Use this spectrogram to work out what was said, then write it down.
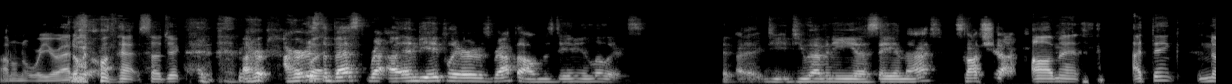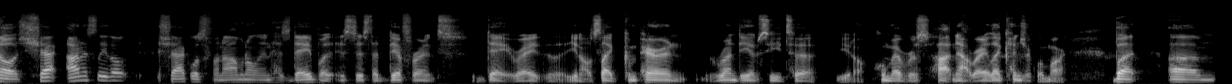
I don't know where you're at on, on that subject. I heard. I heard it's the best ra- uh, NBA player's rap album is Damian Lillard's. Uh, do, you, do you have any uh, say in that? It's not Shaq. Oh man, I think no Shaq. Honestly though, Shaq was phenomenal in his day, but it's just a different day, right? Uh, You know, it's like comparing Run DMC to you know whomever's hot now, right? Like Kendrick Lamar. But um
